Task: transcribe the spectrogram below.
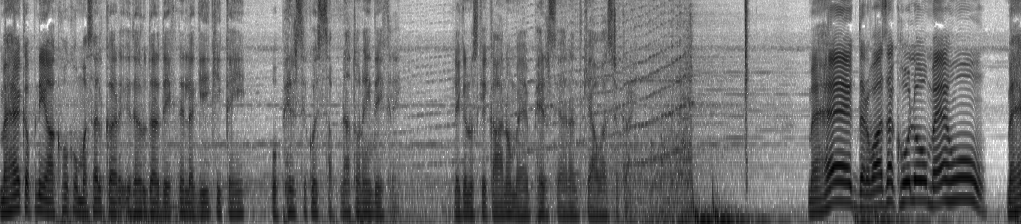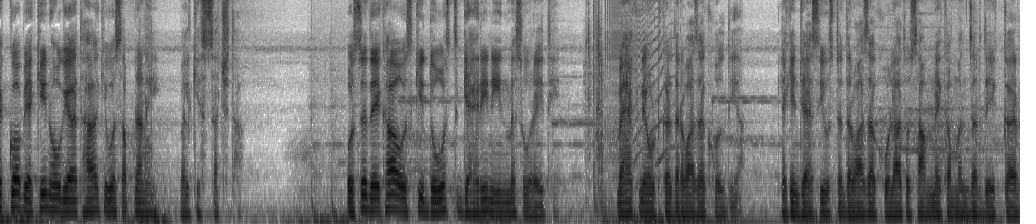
महक अपनी आँखों को मसल कर इधर उधर देखने लगी कि कहीं वो फिर से कोई सपना तो नहीं देख रही, लेकिन उसके कानों में फिर से अनंत की आवाज़ टकराई। महक, दरवाज़ा खोलो, मैं हूँ। महक को अब यकीन हो गया था कि वो सपना नहीं, बल्कि सच था। उसने देखा उसकी दोस्त गहरी नींद में सो रही थी। महक ने उठकर दरवाज़ा खोल दिया। लेकिन जैसे ही उसने दरवाज़ा खोला तो सामने का मंजर देखकर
